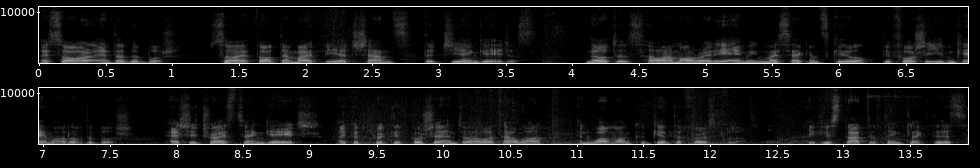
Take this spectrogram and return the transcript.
I saw her enter the bush, so I thought there might be a chance that she engages. Notice how I'm already aiming my second skill before she even came out of the bush. As she tries to engage, I could quickly push her into our tower and Wanwan could get the first blood. If you start to think like this,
